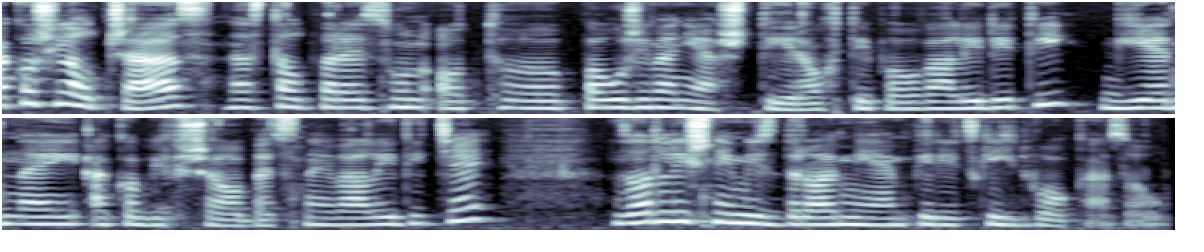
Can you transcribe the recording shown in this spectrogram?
Ako šiel čas, nastal presun od e, používania štyroch typov validity k jednej akoby všeobecnej validite s odlišnými zdrojmi empirických dôkazov.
